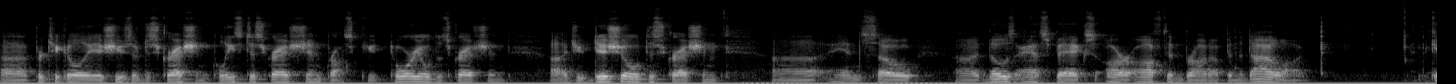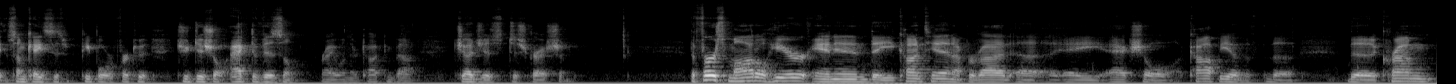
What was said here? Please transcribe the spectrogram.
uh, particularly issues of discretion, police discretion, prosecutorial discretion, uh, judicial discretion, uh, and so uh, those aspects are often brought up in the dialogue. In some cases, people refer to judicial activism, right, when they're talking about judges' discretion. The first model here, and in the content, I provide a, a actual copy of the the Crime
